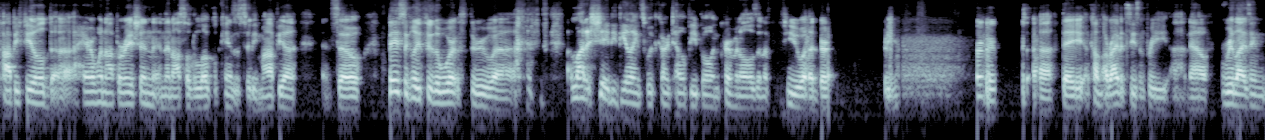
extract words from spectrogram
poppy field uh, heroin operation, and then also the local Kansas City mafia. And so, basically, through the work, through uh, a lot of shady dealings with cartel people and criminals, and a few dirty uh, they come arrive at season three uh, now, realizing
